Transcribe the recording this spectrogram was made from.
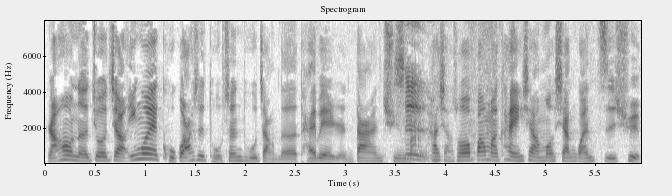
然后呢，就叫因为苦瓜是土生土长的台北人，大安区嘛，他想说帮忙看一下有没有相关资讯。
